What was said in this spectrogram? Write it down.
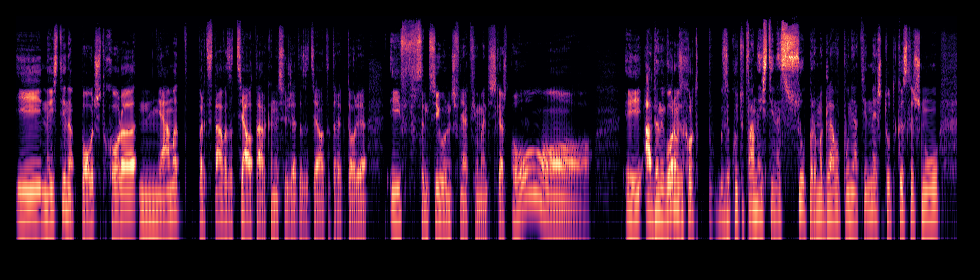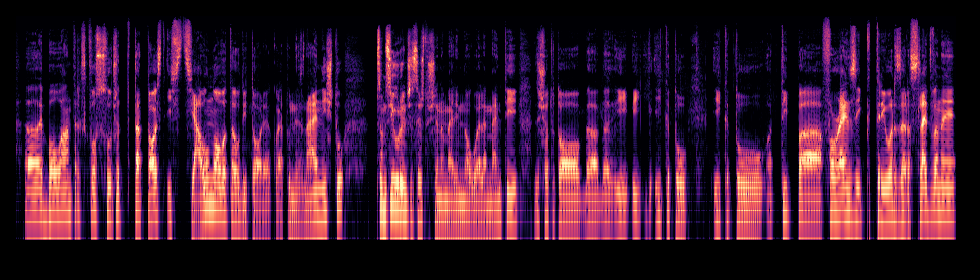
И наистина повечето хора нямат представа за цялата арка на сюжета, за цялата траектория и съм сигурен, че в някакви моменти ще кажат О, и, а да не говорим за хората, за които това наистина е супер мъгляво понятие, нещо откъслечно, ебола, антракс, какво се случва. Та, тоест, изцяло новата аудитория, която не знае нищо, съм сигурен, че също ще намери много елементи, защото то и, и, и, като, и като тип а, форензик, трилър за разследване,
